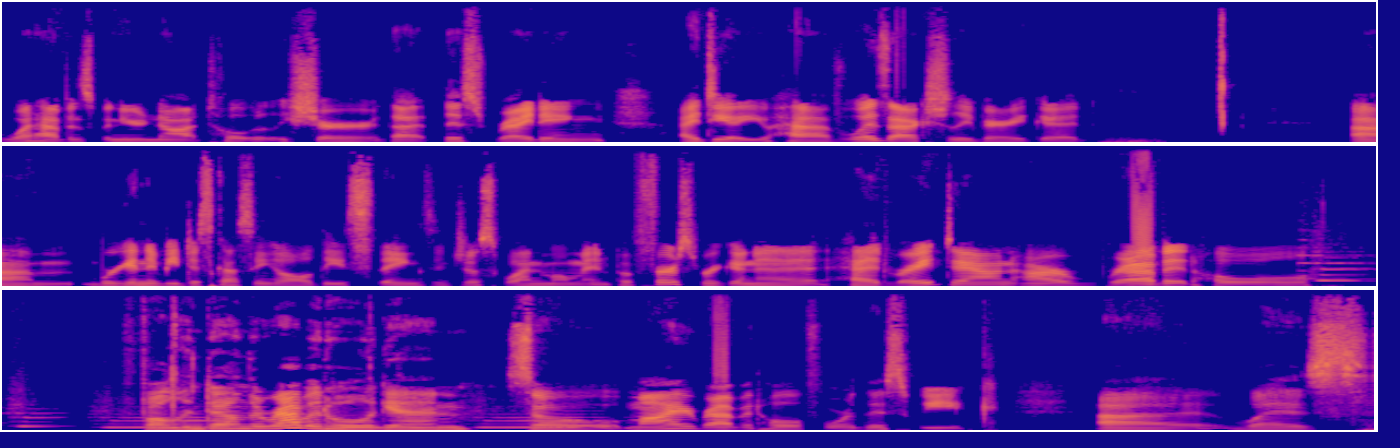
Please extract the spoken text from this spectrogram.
What happens when you're not totally sure that this writing idea you have was actually very good? Um, we're going to be discussing all these things in just one moment, but first we're going to head right down our rabbit hole. Falling down the rabbit hole again. So, my rabbit hole for this week uh, was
